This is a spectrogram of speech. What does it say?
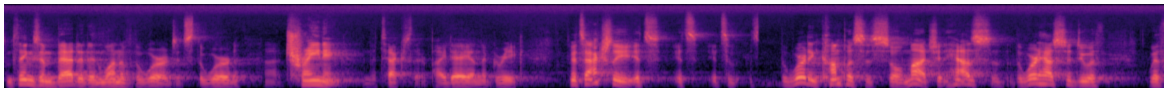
some things embedded in one of the words. It's the word uh, training in the text there, paideia in the Greek. It's actually, it's, it's, it's, it's, the word encompasses so much. It has, the word has to do with, with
